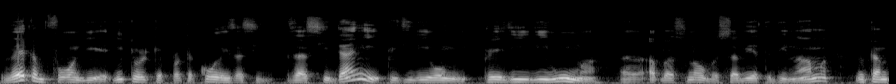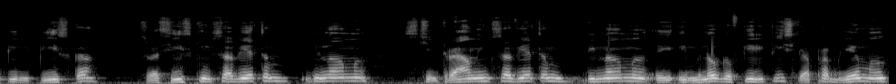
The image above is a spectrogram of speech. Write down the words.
в этом фонде не только протоколы заседаний президиума, э, областного совета «Динамо», но там переписка с Российским советом «Динамо», с Центральным советом «Динамо» и, и много в переписке о проблемах,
